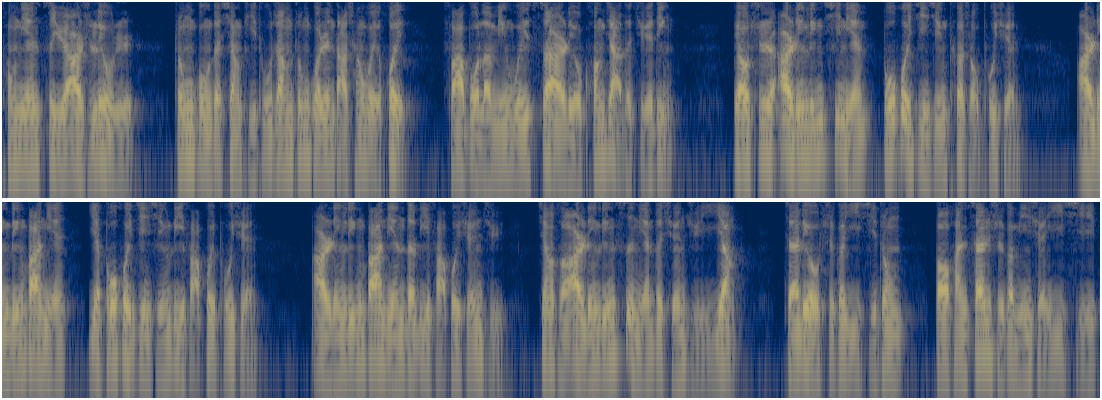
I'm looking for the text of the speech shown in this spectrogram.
同年四月二十六日，中共的橡皮图章中国人大常委会发布了名为“四二六”框架的决定，表示二零零七年不会进行特首普选。二零零八年也不会进行立法会普选，二零零八年的立法会选举将和二零零四年的选举一样，在六十个议席中包含三十个民选议席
